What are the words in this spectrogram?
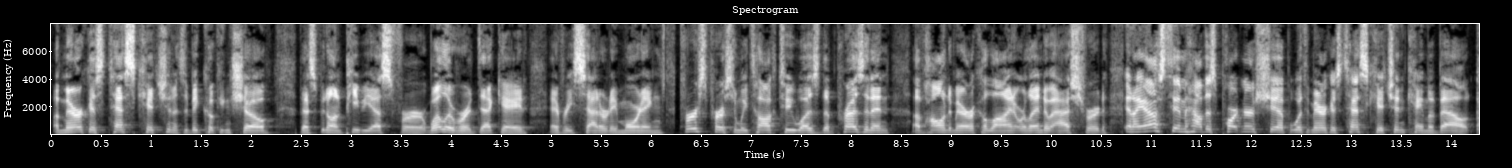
America's Test Kitchen. It's a big cooking show that's been on PBS for well over a decade every Saturday morning. First person we talked to was the president of Holland America line, Orlando Ashford. And I asked him how this partnership with America's Test Kitchen came about.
